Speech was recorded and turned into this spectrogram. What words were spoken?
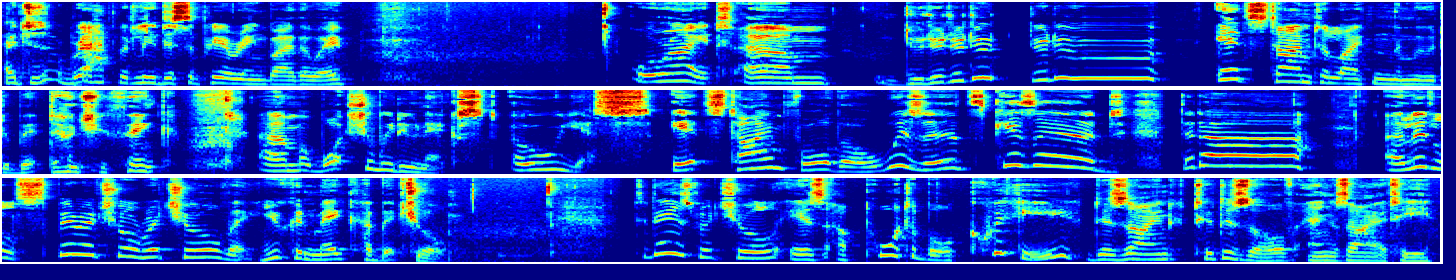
It's just rapidly disappearing, by the way. All right, um, do do do do do do. It's time to lighten the mood a bit, don't you think? Um, what should we do next? Oh, yes, it's time for the Wizard's Gizzard! Ta da! A little spiritual ritual that you can make habitual. Today's ritual is a portable quickie designed to dissolve anxiety.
